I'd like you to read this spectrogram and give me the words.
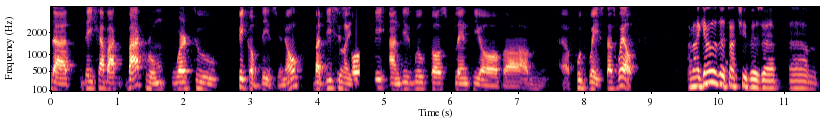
that they have a back room where to pick up this you know but this is right. costly and this will cause plenty of um, uh, food waste as well and i gather that actually there's a um,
